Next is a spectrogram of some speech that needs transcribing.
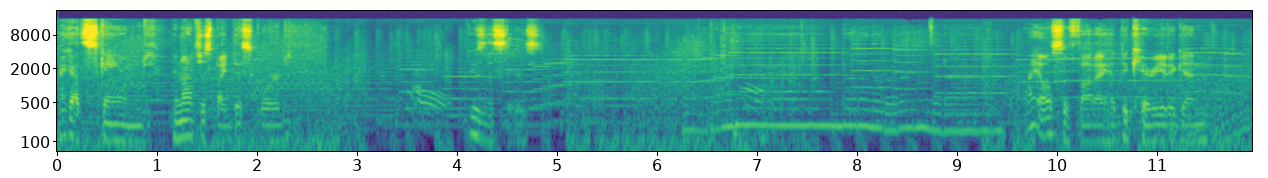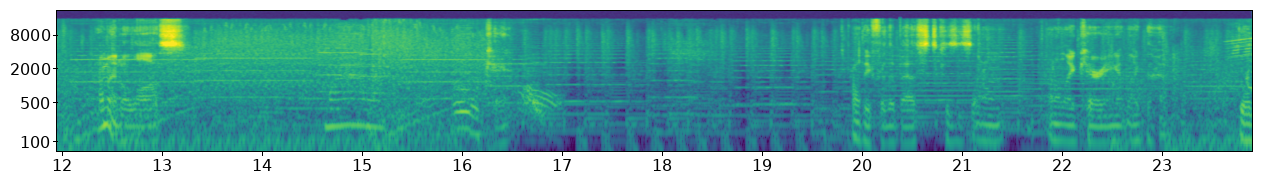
I got scammed, and not just by Discord. Use the stairs. I also thought I had to carry it again. I'm at a loss. Okay. Probably for the best, because I don't I don't like carrying it like that. Don't.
